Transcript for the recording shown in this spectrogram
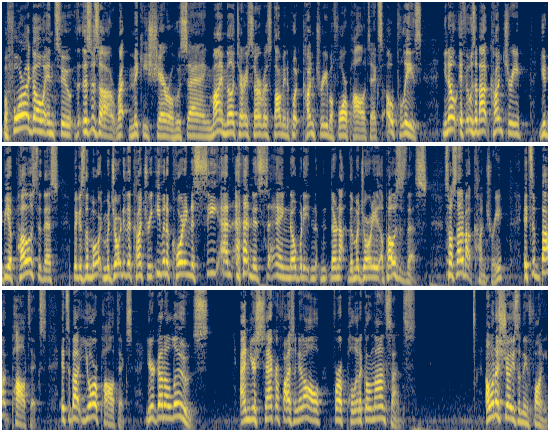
Before I go into this is uh, Mikie Sherrill who's saying my military service taught me to put country before politics. Oh please, you know if it was about country, you'd be opposed to this because the majority of the country, even according to CNN, is saying nobody, they're not the majority opposes this. So it's not about country. It's about politics. It's about your politics. You're gonna lose, and you're sacrificing it all for a political nonsense. I want to show you something funny.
